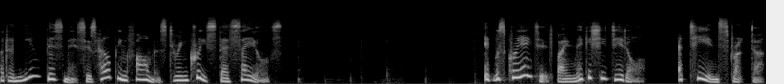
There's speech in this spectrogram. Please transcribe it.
but a new business is helping farmers to increase their sales. It was created by Negishi Jiro, a tea instructor.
